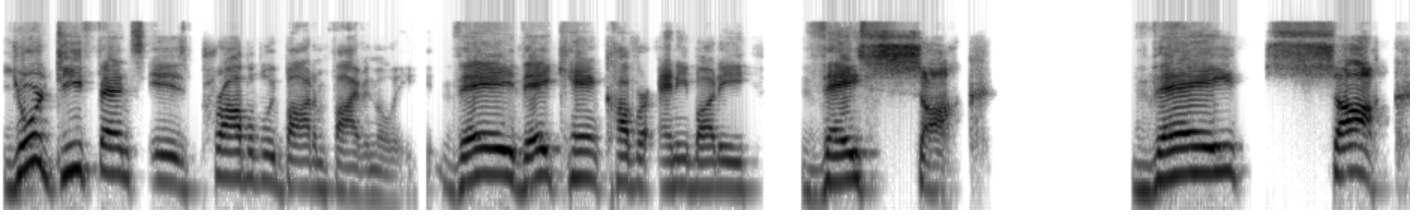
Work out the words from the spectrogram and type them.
Your defense is probably bottom 5 in the league. They they can't cover anybody. They suck. They suck.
